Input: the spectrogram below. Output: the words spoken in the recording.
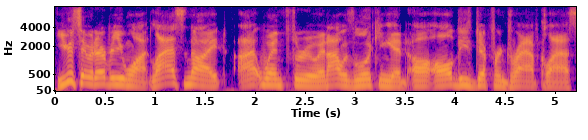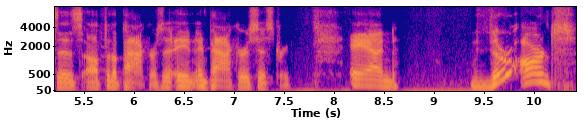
you can say whatever you want. Last night, I went through and I was looking at all, all these different draft classes uh, for the Packers in, in Packers history, and there aren't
